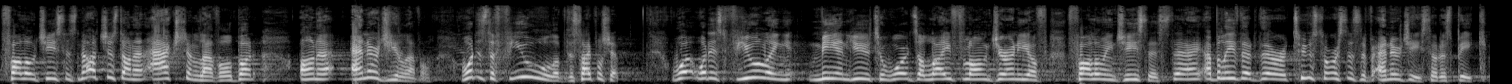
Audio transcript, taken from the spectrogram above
follow Jesus not just on an action level but on an energy level. What is the fuel of discipleship? What, what is fueling me and you towards a lifelong journey of following Jesus? I, believe that there are two sources of energy, so to speak.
